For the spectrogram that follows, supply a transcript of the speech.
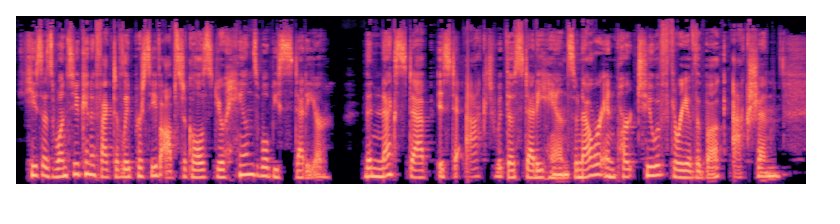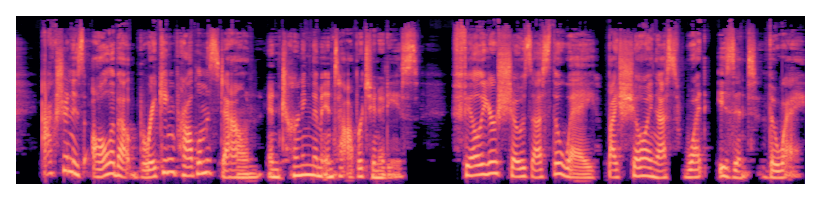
he says, once you can effectively perceive obstacles, your hands will be steadier. The next step is to act with those steady hands. So now we're in part two of three of the book, action. Action is all about breaking problems down and turning them into opportunities. Failure shows us the way by showing us what isn't the way,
